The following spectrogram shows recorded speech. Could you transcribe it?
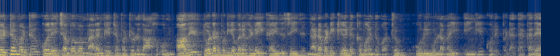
திட்டமிட்டு கொலை சம்பவம் அரங்கேற்றப்பட்டுள்ளதாகவும் அதில் தொடர்புடையவர்களை கைது செய்து நடவடிக்கை எடுக்க வேண்டும் என்றும் கூறியுள்ளமை இங்கே குறிப்பிடத்தக்கது.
